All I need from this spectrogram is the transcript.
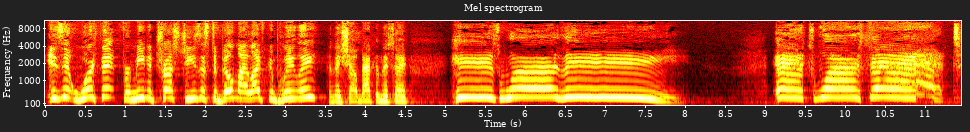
is it worth it for me to trust Jesus to build my life completely? And they shout back and they say, He's worthy. It's worth it.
